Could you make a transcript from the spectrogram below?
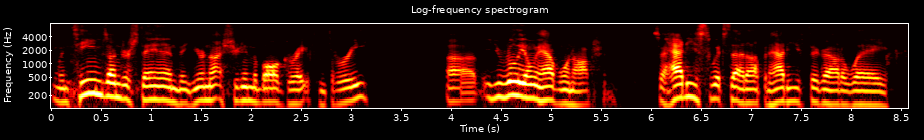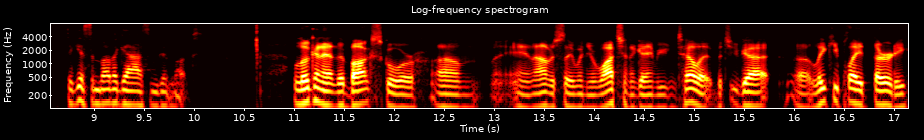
when teams understand that you're not shooting the ball great from three, uh, you really only have one option. So how do you switch that up, and how do you figure out a way to get some other guys some good looks? Looking at the box score, um, and obviously when you're watching a game, you can tell it. But you got uh, played 30,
